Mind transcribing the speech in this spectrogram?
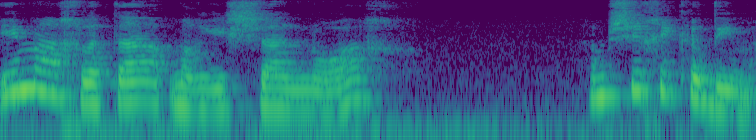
אם ההחלטה מרגישה נוח, המשיכי קדימה.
